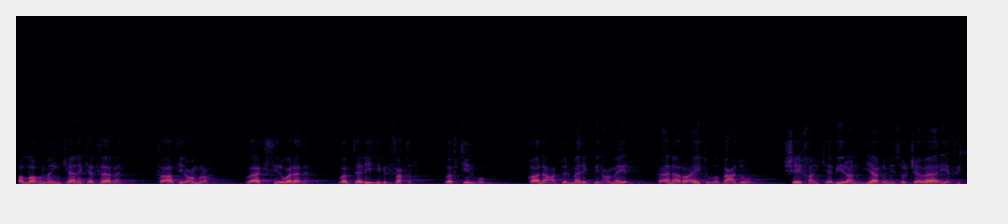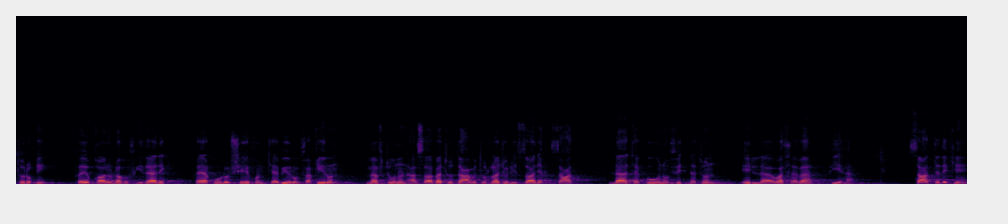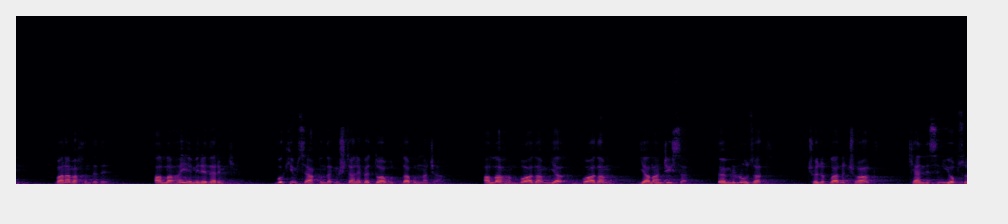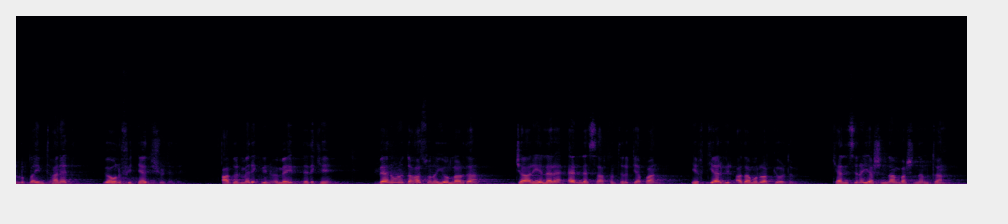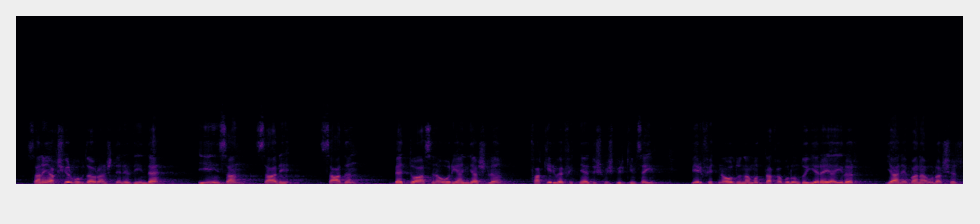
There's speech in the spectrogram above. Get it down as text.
اللهم إن كان كذابا فأطل عمره وأكثر ولده وابتليه بالفقر وافتنه قال عبد الملك بن عمير فأنا رأيته بعد شيخا كبيرا يغمز الجواري في الطرق فيقال له في ذلك فيقول شيخ كبير فقير مفتون أصابته دعوة الرجل الصالح سعد لا tekunu fitnetun illa vesebe fiha. Saad dedi ki bana bakın dedi. Allah'a yemin ederim ki bu kimse hakkında üç tane bedduada bulunacağım. Allah'ım bu adam ya, bu adam yalancıysa ömrünü uzat, çocuklarını çoğalt, kendisini yoksullukla imtihan et ve onu fitneye düşür dedi. Abdülmelik bin Ömeyr dedi ki ben onu daha sonra yollarda cariyelere elle sarkıntılık yapan ihtiyar bir adam olarak gördüm. Kendisine yaşından başından utan, sana yakışıyor mu bu davranış denildiğinde, iyi insan Salih Sa'd'ın bedduasına uğrayan yaşlı, fakir ve fitneye düşmüş bir kimseyim. Bir fitne olduğunda mutlaka bulunduğu yere yayılır, yani bana ulaşır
